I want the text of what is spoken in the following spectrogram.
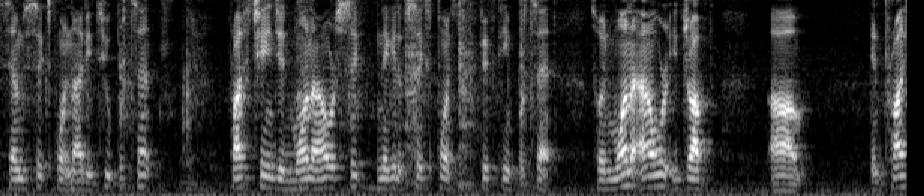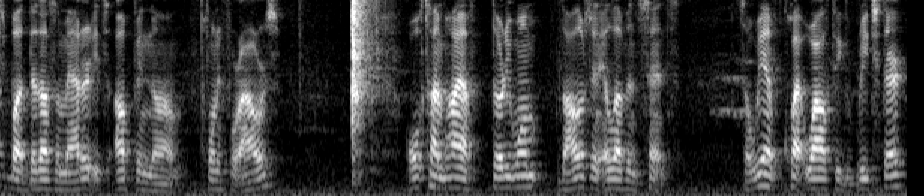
76.92%. Price change in 1 hour, six, negative 6.15%. So in 1 hour, it dropped um, in price, but that doesn't matter. It's up in um, 24 hours. All-time high of $31.11. So we have quite a while to reach there.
